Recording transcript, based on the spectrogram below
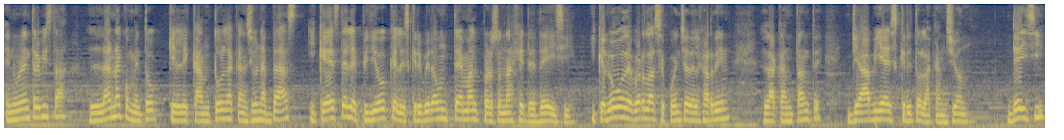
En una entrevista, Lana comentó que le cantó la canción a Baz y que este le pidió que le escribiera un tema al personaje de Daisy, y que luego de ver la secuencia del jardín, la cantante ya había escrito la canción. Daisy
